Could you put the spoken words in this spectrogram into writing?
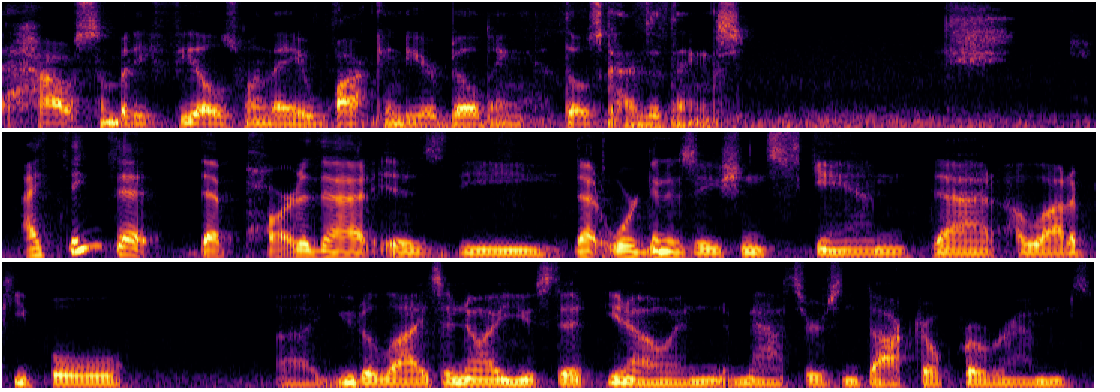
how somebody feels when they walk into your building? Those kinds of things. I think that that part of that is the that organization scan that a lot of people uh, utilize. I know I used it, you know, in masters and doctoral programs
